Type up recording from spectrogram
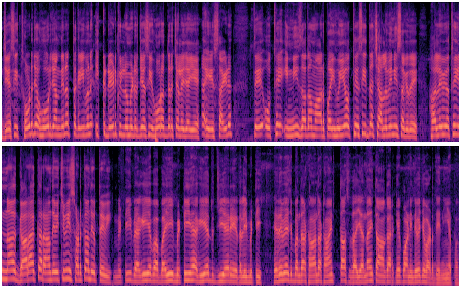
ਜੇ ਅਸੀਂ ਥੋੜਾ ਜਿਹਾ ਹੋਰ ਜਾਂਦੇ ਨਾ ਤਕਰੀਬਨ 1.5 ਕਿਲੋਮੀਟਰ ਜੇ ਅਸੀਂ ਹੋਰ ਉੱਧਰ ਚਲੇ ਜਾਈਏ ਇਸ ਸਾਈਡ ਤੇ ਉੱਥੇ ਇੰਨੀ ਜ਼ਿਆਦਾ ਮਾਰ ਪਈ ਹੋਈ ਹੈ ਉੱਥੇ ਅਸੀਂ ਇਦਾਂ ਚੱਲ ਵੀ ਨਹੀਂ ਸਕਦੇ। ਹਲੇ ਵੀ ਉੱਥੇ ਇੰਨਾ ਗਾਰਾ ਘਰਾਂ ਦੇ ਵਿੱਚ ਵੀ ਸੜਕਾਂ ਦੇ ਉੱਤੇ ਵੀ। ਮਿੱਟੀ ਬਹਿ ਗਈ ਹੈ ਬਾਬਾ ਜੀ ਮਿੱਟੀ ਹੈਗੀ ਹੈ ਦੂਜੀ ਹੈ ਰੇਤ ਵਾਲੀ ਮਿੱਟੀ। ਇਹਦੇ ਵਿੱਚ ਬੰਦਾ ਠਾਂ ਦਾ ਠਾਂ ਹੀ ਧੱਸਦਾ ਜਾਂਦਾ ਸੀ ਤਾਂ ਕਰਕੇ ਪਾਣੀ ਦੇ ਵਿੱਚ ਵੜਦੇ ਨਹੀਂ ਆਪਾਂ।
